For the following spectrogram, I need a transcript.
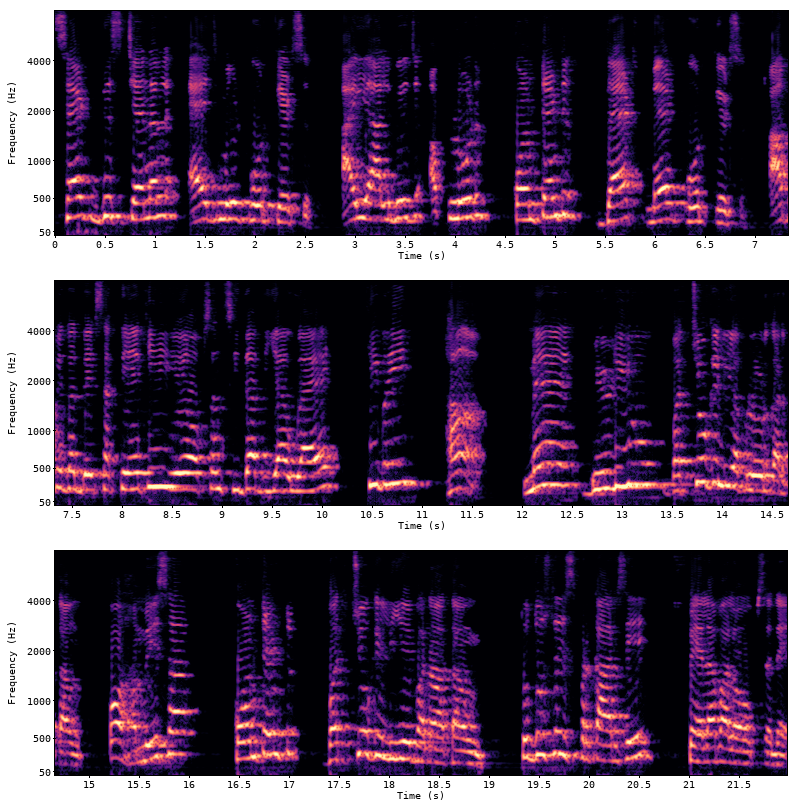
set this channel as made for kids I always upload content that made for kids आप इधर देख सकते हैं कि ये ऑप्शन सीधा दिया हुआ है कि भाई हाँ मैं वीडियो बच्चों के लिए अपलोड करता हूँ और हमेशा कंटेंट बच्चों के लिए बनाता हूँ। तो दोस्तों, इस प्रकार से पहला वाला ऑप्शन है।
